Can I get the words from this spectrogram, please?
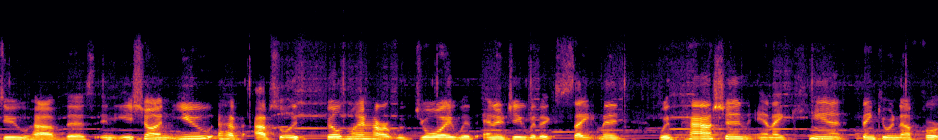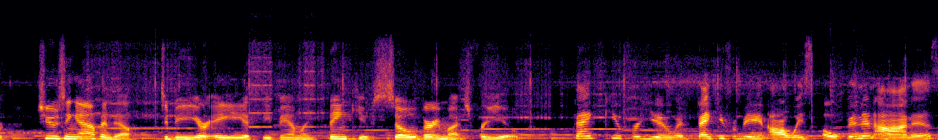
do have this. And Ishan, you have absolutely filled my heart with joy, with energy, with excitement, with passion. And I can't thank you enough for choosing Avondale to be your AESD family. Thank you so very much for you thank you for you and thank you for being always open and honest.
